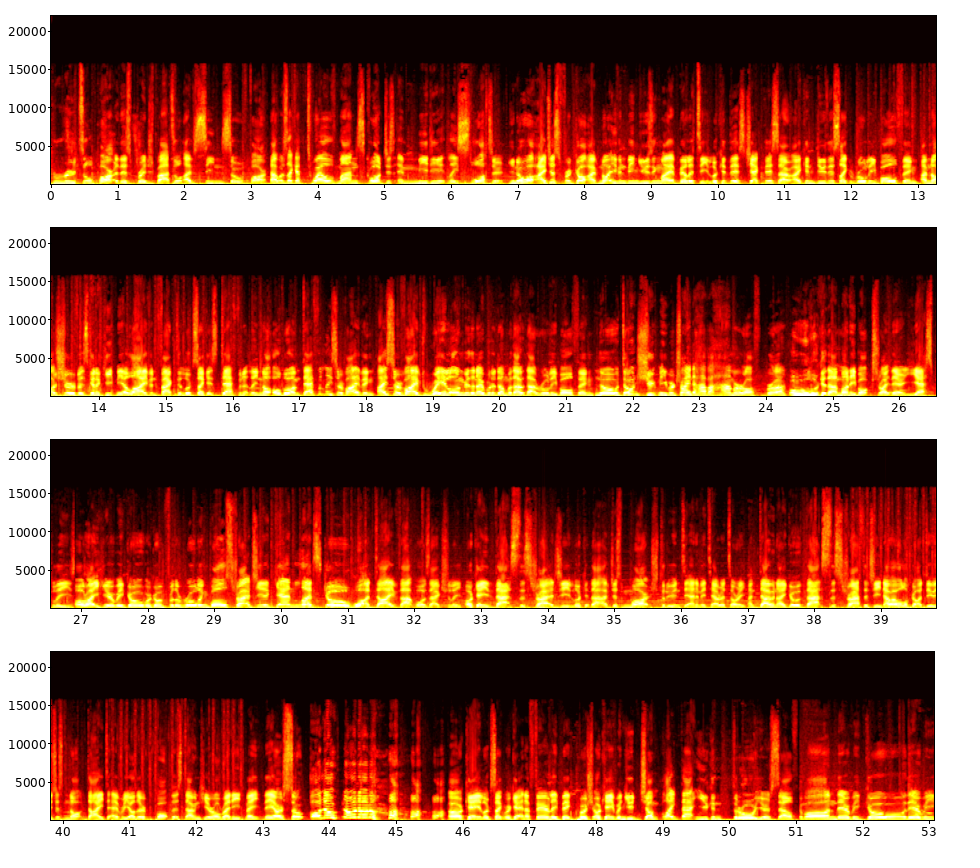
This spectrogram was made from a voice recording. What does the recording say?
brutal part of this bridge battle I've seen so far. That was like a 12-man squad just immediately slaughtered. You know what? I just forgot. I've not even been using my ability. Look at this. Check this out. I can do this like roly ball thing. I'm not sure if it's going to keep me alive. In fact, it looks like it's definitely not. Although I'm definitely surviving. I survived way longer than I would have done without that roly ball thing. No, don't shoot me. We're trying to have a hammer off, bruh. Oh, look at that money box right there. Yes, please. All right, here we go. We're going for the roll rolling ball strategy again. Let's go. What a dive that was, actually. Okay, that's the strategy. Look at that. I've just marched through into enemy territory. And down I go. That's the strategy. Now all I've got to do is just not die to every other bot that's down here already. Mate, they are so... Oh, no. No, no, no. okay, looks like we're getting a fairly big push. Okay, when you jump like that, you can throw yourself. Come on. There we go. There we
